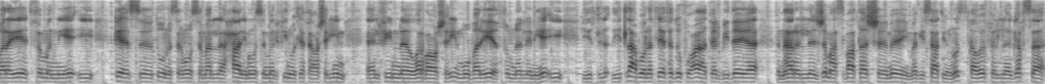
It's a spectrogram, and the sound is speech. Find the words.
مباريات ثمن النهائي كأس تونس الموسم الحالي موسم 2023 2024 مباريات ثمن النهائي يتلعبوا على ثلاثة دفعات. البداية نهار الجمعة 17 ماي مع ساعة ونص قوافل قفصه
